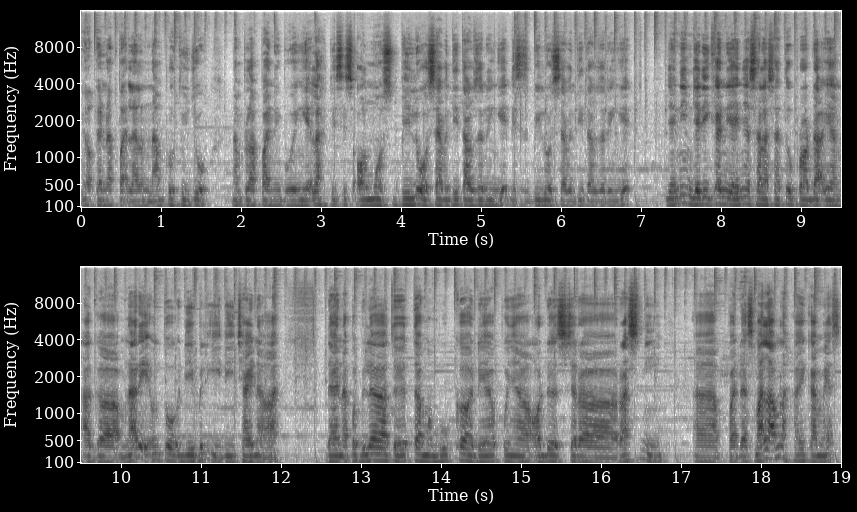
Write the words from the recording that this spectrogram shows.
you akan dapat dalam 67 68 ribu ringgit lah. This is almost below 70,000 ringgit. This is below 70,000 ringgit. Yang ini menjadikan ianya salah satu produk yang agak menarik untuk dibeli di China eh. dan apabila Toyota membuka dia punya order secara rasmi uh, pada semalam lah hari Khamis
